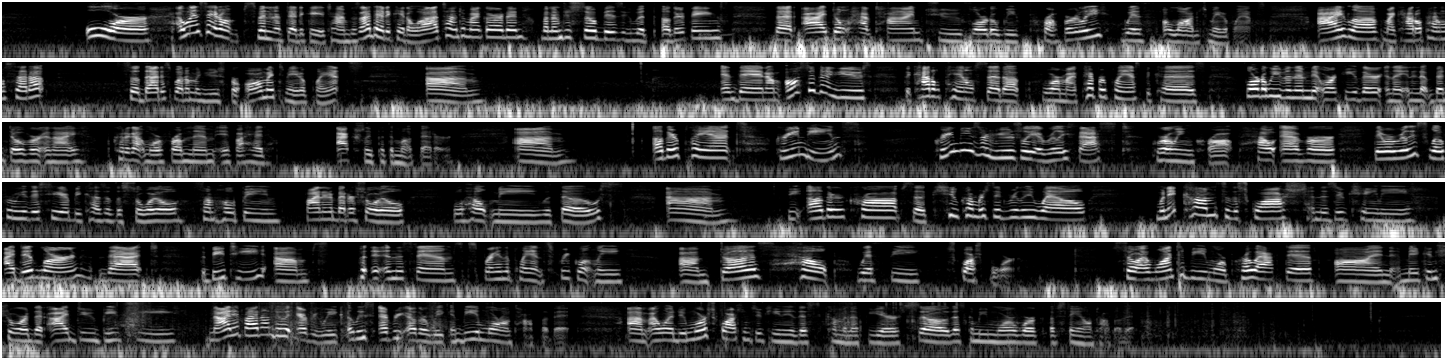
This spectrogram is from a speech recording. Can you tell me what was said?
Or, I wouldn't say I don't spend enough dedicated time because I dedicate a lot of time to my garden, but I'm just so busy with other things that I don't have time to Florida Weave properly with a lot of tomato plants. I love my cattle panel setup, so that is what I'm going to use for all my tomato plants. Um, and then I'm also going to use the cattle panel setup for my pepper plants because Florida weaving them didn't work either and they ended up bent over and I could have got more from them if I had actually put them up better. Um, other plants, green beans. Green beans are usually a really fast growing crop. However, they were really slow for me this year because of the soil. So I'm hoping finding a better soil will help me with those. Um, the other crops, the cucumbers did really well. When it comes to the squash and the zucchini, I did learn that the BT, um, putting it in the stems, spraying the plants frequently, um, does help with the squash borer. So I want to be more proactive on making sure that I do BT, not if I don't do it every week, at least every other week, and be more on top of it. Um, I want to do more squash and zucchini this coming up year, so that's going to be more work of staying on top of it.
